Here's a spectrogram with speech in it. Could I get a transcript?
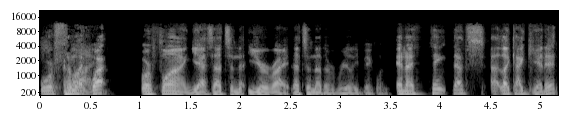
Or flying. I'm like, what? Or flying. Yes, that's an, you're right. That's another really big one. And I think that's uh, like, I get it.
